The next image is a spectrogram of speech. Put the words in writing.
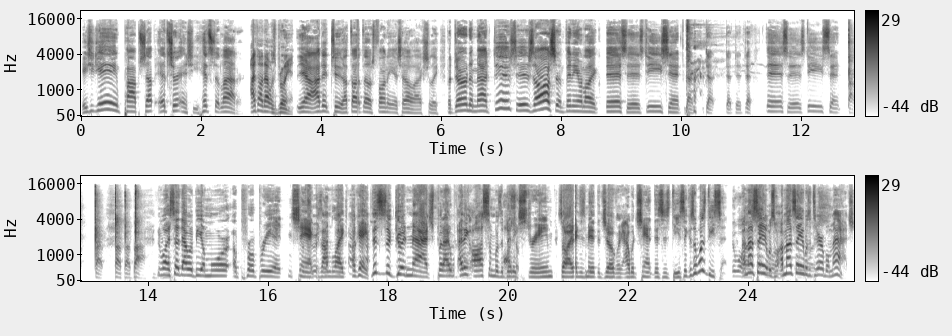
Jacy Jayne pops up, hits her, and she hits the ladder. I thought that was brilliant. Yeah, I did too. I thought that was funny as hell, actually. But during the match, this is awesome. Vinny, I'm like, this is decent. Da, da, da, da, da. This is decent. Ba, ba, ba, ba, ba. Well, I said that would be a more appropriate chant because I'm like, okay, this is a good match, but I, I think awesome was a bit extreme. So I just made the joke like I would chant this is decent because it was decent. It I'm not saying it it was. was, I'm not saying it it was a terrible match.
